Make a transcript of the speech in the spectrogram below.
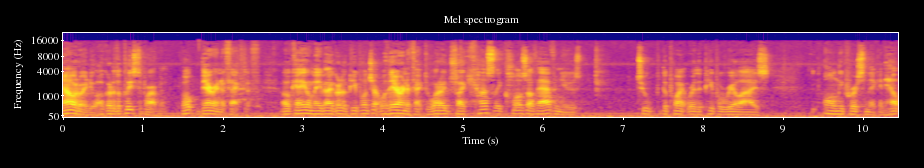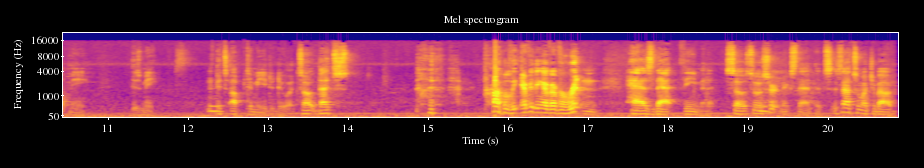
now what do I do? I'll go to the police department. Well, they're ineffective. Okay, well maybe I go to the people in charge. Well, they're ineffective. What I so I constantly close off avenues to the point where the people realize the only person that can help me is me. Mm-hmm. It's up to me to do it. So that's probably everything I've ever written has that theme in it. So, so to a hmm. certain extent, it's it's not so much about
